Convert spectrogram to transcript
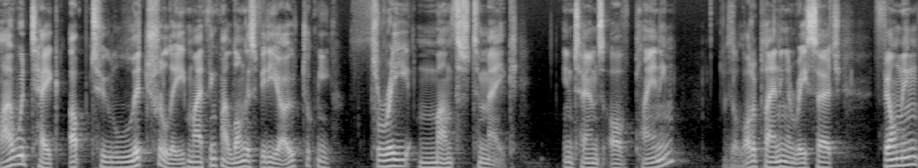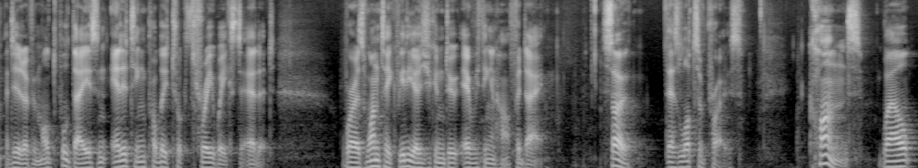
I would take up to literally, my, I think my longest video took me three months to make in terms of planning. There's a lot of planning and research. Filming, I did it over multiple days, and editing probably took three weeks to edit. Whereas one take videos, you can do everything in half a day. So there's lots of pros. Cons, well,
